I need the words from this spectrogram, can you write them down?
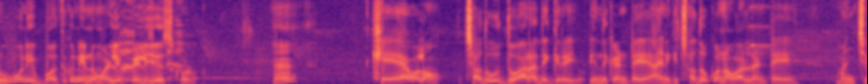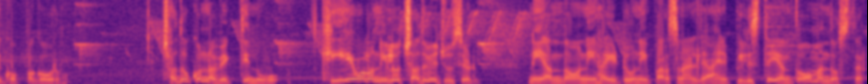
నువ్వు నీ బతుకు నిన్ను మళ్ళీ పెళ్ళి చేసుకోవడం. కేవలం చదువు ద్వారా దగ్గరయ్యో. ఎందుకంటే ఆయనకి చదువుకున్న వాళ్ళంటే మంచి గొప్ప గౌరవం. చదువుకున్న వ్యక్తి నువ్వు. కేవలం నీలో చదువే చూశాడు. నీ అందం నీ హైటు నీ పర్సనాలిటీ ఆయన పిలిస్తే ఎంతోమంది వస్తారు.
